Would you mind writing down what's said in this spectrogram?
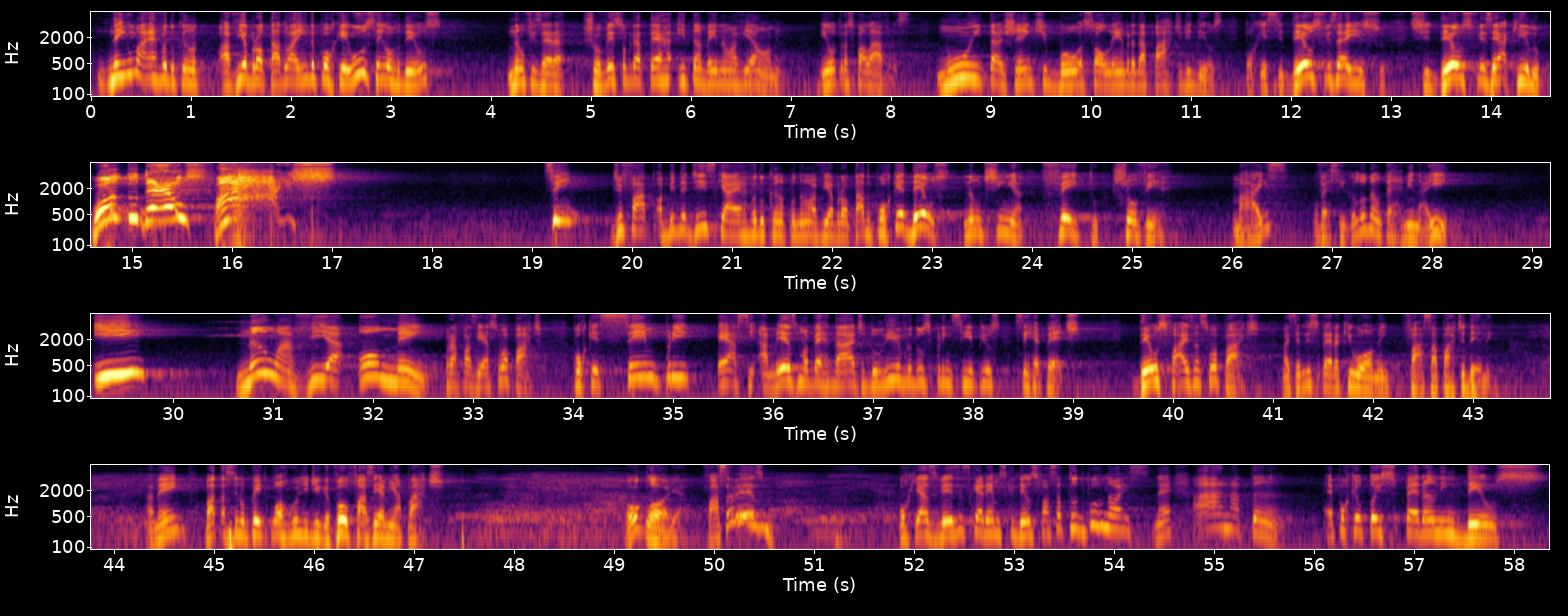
nenhuma erva do campo havia brotado ainda, porque o Senhor Deus não fizera chover sobre a terra e também não havia homem. Em outras palavras, muita gente boa só lembra da parte de Deus, porque se Deus fizer isso, se Deus fizer aquilo, quando Deus faz, sim, de fato, a Bíblia diz que a erva do campo não havia brotado porque Deus não tinha feito chover. Mas o versículo não termina aí e não havia homem para fazer a sua parte, porque sempre é assim, a mesma verdade do livro dos princípios se repete. Deus faz a sua parte, mas ele espera que o homem faça a parte dele. Amém? Bata-se no peito com orgulho e diga: Vou fazer a minha parte. Ô oh, glória, faça mesmo. Porque às vezes queremos que Deus faça tudo por nós, né? Ah, Natan, é porque eu estou esperando em Deus.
